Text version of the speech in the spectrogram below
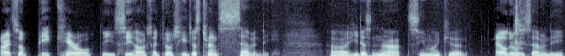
all right, so Pete Carroll, the Seahawks head coach, he just turned 70. Uh, he does not seem like an elderly 70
